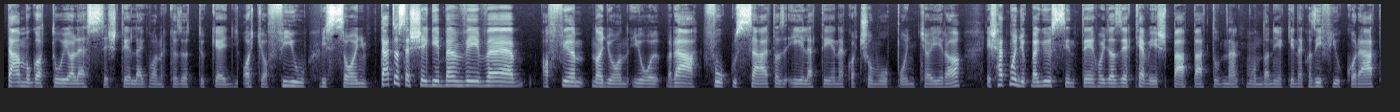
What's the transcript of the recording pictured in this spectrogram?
támogatója lesz, és tényleg van közöttük egy atya-fiú viszony. Tehát összességében véve a film nagyon jól ráfókuszált az életének a csomó pontjaira, és hát mondjuk meg őszintén, hogy azért kevés pápát tudnánk mondani, akinek az ifjú korát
